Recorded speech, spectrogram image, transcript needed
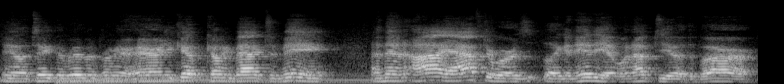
you know, take the ribbon from your hair, and you kept coming back to me. And then I afterwards, like an idiot, went up to you at the bar,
